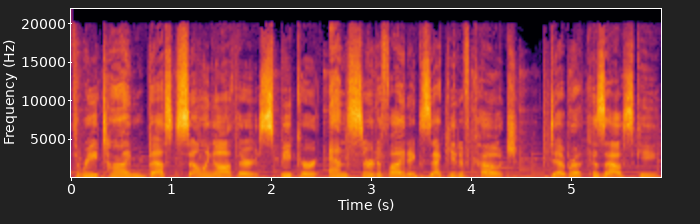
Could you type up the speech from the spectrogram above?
three time best selling author, speaker, and certified executive coach, Debra Kasowski.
